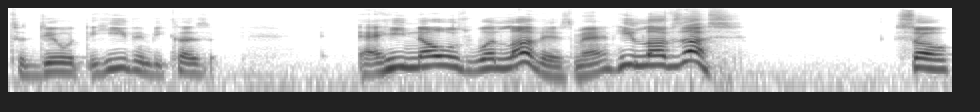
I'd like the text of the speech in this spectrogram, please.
to deal with the heathen because he knows what love is, man. He loves us. So,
